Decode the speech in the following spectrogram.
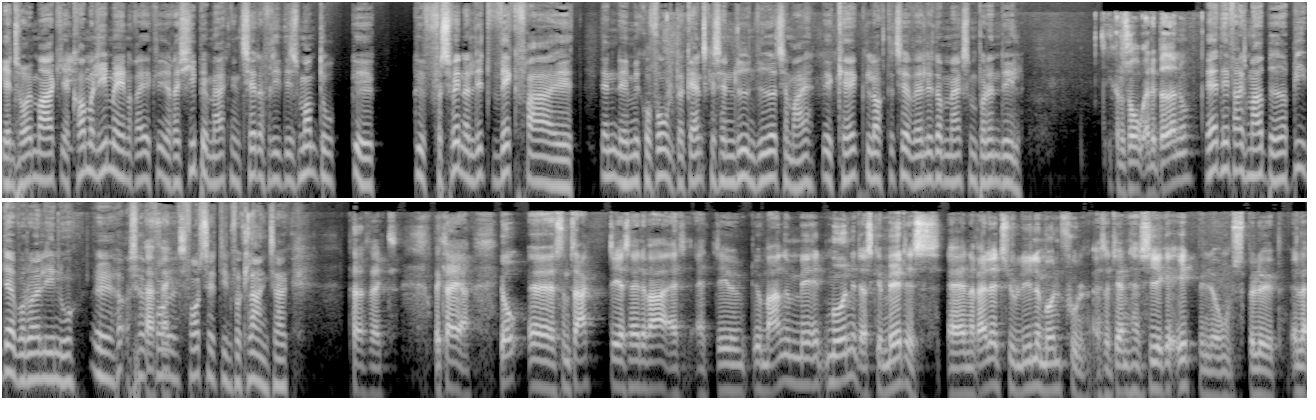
Jens Højmark, jeg kommer lige med en regibemærkning til dig, fordi det er som om, du øh, forsvinder lidt væk fra øh, den øh, mikrofon, der gerne skal sende lyden videre til mig. Kan jeg ikke lokke dig til at være lidt opmærksom på den del? Det kan du tro. Er det bedre nu? Ja, det er faktisk meget bedre. Bliv der, hvor du er lige nu, øh, og så for, fortsæt din forklaring, tak. Perfekt. Beklager. Jo, øh, som sagt, det jeg sagde, det var, at, at det, er jo, det er jo mange mæ- måneder, der skal mættes af en relativt lille mundfuld. Altså den her cirka 1 millions beløb, eller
